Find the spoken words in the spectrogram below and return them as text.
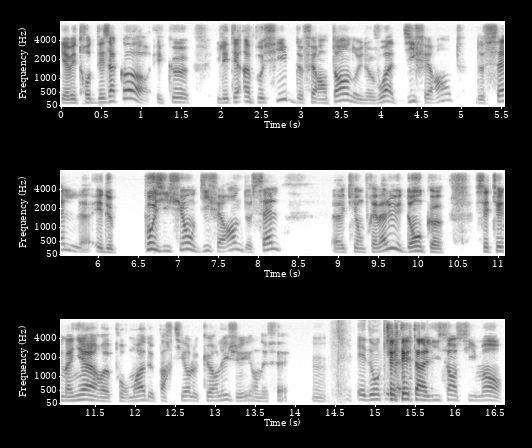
il y avait trop de désaccords et que il était impossible de faire entendre une voix différente de celle et de positions différentes de celles euh, qui ont prévalu. Donc, euh, c'était une manière pour moi de partir le cœur léger, en effet. Mmh. Et donc, c'était un licenciement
